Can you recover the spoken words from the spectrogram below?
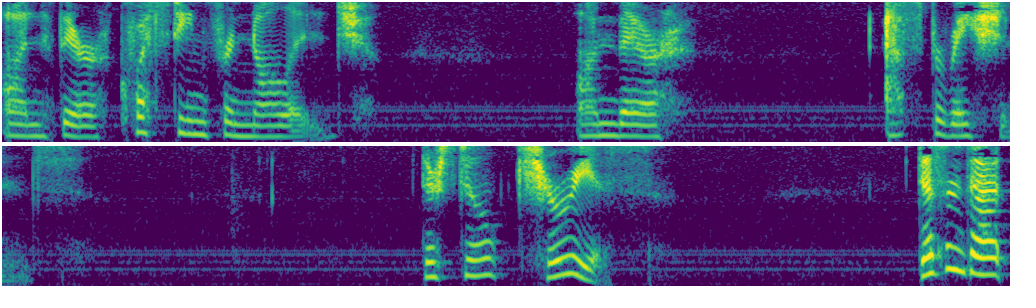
on their questing for knowledge, on their aspirations. They're still curious. Doesn't that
